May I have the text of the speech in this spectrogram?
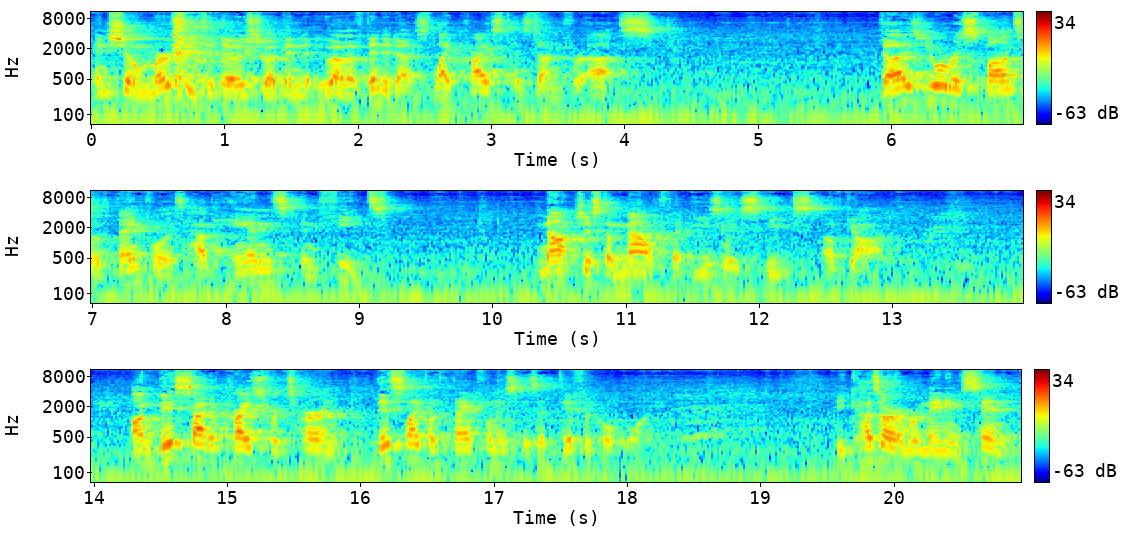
and show mercy to those who have, been, who have offended us, like Christ has done for us? Does your response of thankfulness have hands and feet? Not just a mouth that easily speaks of God. On this side of Christ's return, this life of thankfulness is a difficult one. Because our remaining sin,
